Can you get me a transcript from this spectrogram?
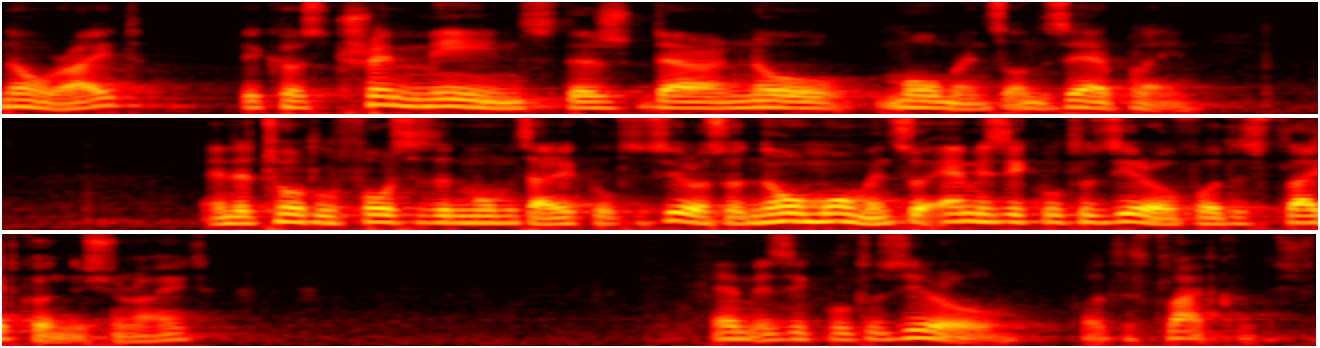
No, right? Because trim means there's, there are no moments on this airplane and the total forces and moments are equal to zero. So no moment, so m is equal to zero for this flight condition, right? m is equal to 0 for this flight condition.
